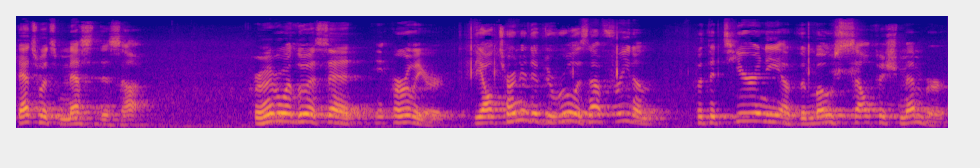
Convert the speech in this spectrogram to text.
That's what's messed this up. Remember what Lewis said earlier the alternative to rule is not freedom, but the tyranny of the most selfish member.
